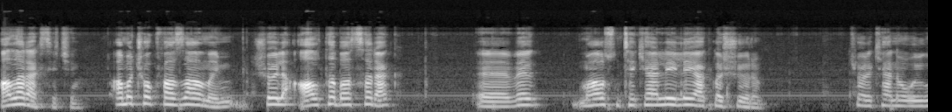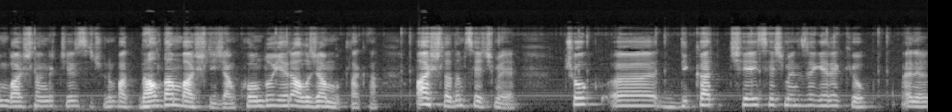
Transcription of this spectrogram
alarak seçin. Ama çok fazla almayın. Şöyle alta basarak e, ve mouse'un tekerleğiyle yaklaşıyorum. Şöyle kendime uygun başlangıç yeri seçiyorum. Bak daldan başlayacağım. Konduğu yeri alacağım mutlaka. Başladım seçmeye. Çok e, dikkat şey seçmenize gerek yok. Hani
